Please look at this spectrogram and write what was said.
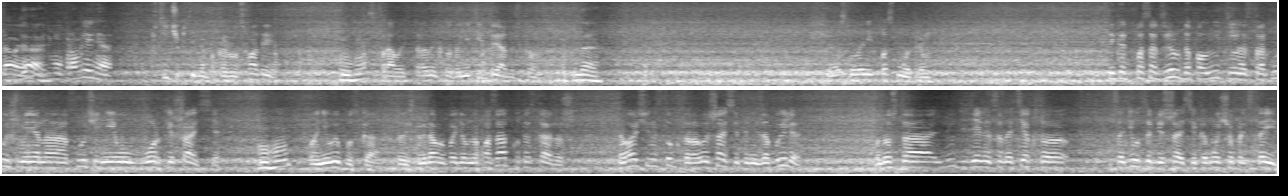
Давай, да. я возьму управление. Птичек тебе покажу. Смотри, с правой стороны кто-то летит рядышком. Да. Сейчас мы на них посмотрим. Ты как пассажир дополнительно страхуешь меня на случай не уборки шасси, Угу. а не выпуска. То есть, когда мы пойдем на посадку, ты скажешь, товарищ инструктор, а вы шасси-то не забыли? Потому что люди делятся на тех, кто садился без шасси, кому еще предстоит.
